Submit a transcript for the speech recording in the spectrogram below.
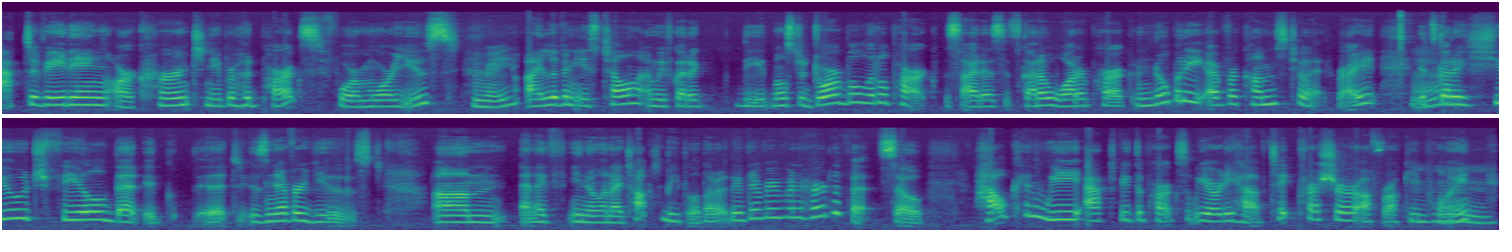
activating our current neighborhood parks for more use. Right. I live in East Hill and we've got a, the most adorable little park beside us. It's got a water park. Nobody ever comes to it, right? Oh. It's got a huge field that it, it is never used. Um, and I, you know, and I talk to people about it, they've never even heard of it. So how can we activate the parks that we already have, take pressure off Rocky mm -hmm. Point,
